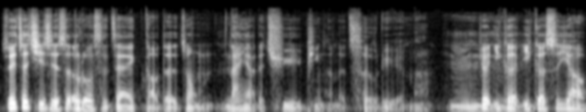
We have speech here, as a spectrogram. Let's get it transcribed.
所以这其实也是俄罗斯在搞的这种南亚的区域平衡的策略嘛，嗯，就一个一个是要。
